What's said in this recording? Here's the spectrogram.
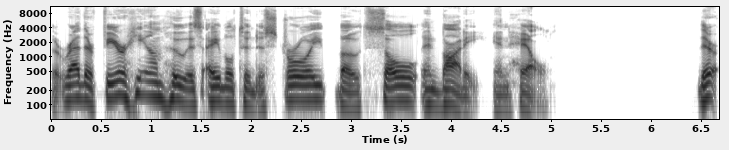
but rather fear him who is able to destroy both soul and body in hell. There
